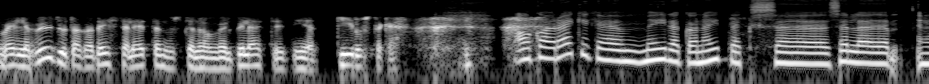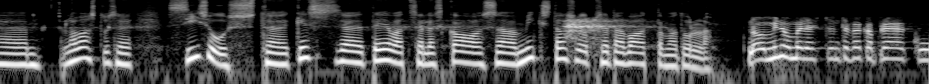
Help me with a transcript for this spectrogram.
välja müüdud, aga teistele etendustele on veel piletid, nii et kiirustage. Aga rääkige meile ka näiteks selle lavastuse sisust, kes teevad selles kaasa, miks tasub seda vaatama tulla? no minu meelest on ta väga praegu,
